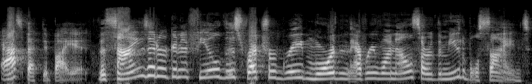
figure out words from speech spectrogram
aspected by it. The signs that are going to feel this retrograde more than everyone else are the mutable signs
